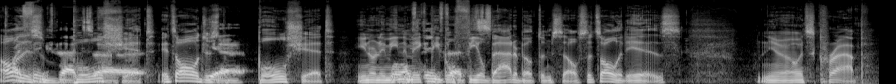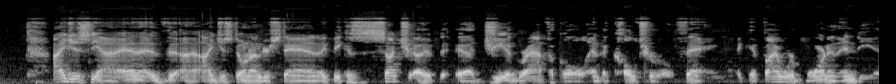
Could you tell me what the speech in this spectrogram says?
all I of this uh, bullshit. it's all just yeah. bullshit. You know what I mean? Well, to make people feel bad about themselves. That's all it is. You know, it's crap. I just yeah, and uh, I just don't understand like, because it's such a, a geographical and a cultural thing. Like if I were born in India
